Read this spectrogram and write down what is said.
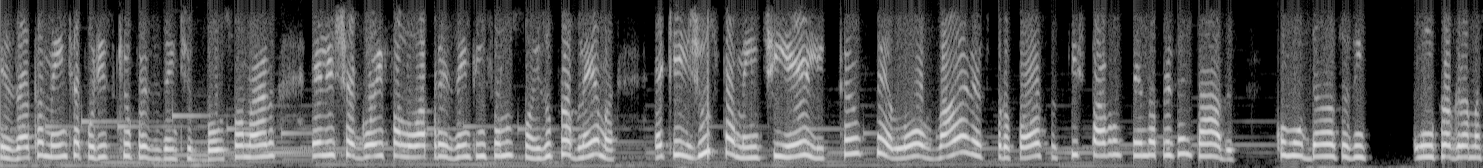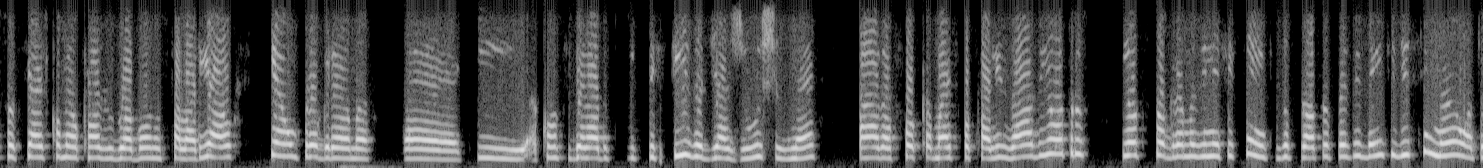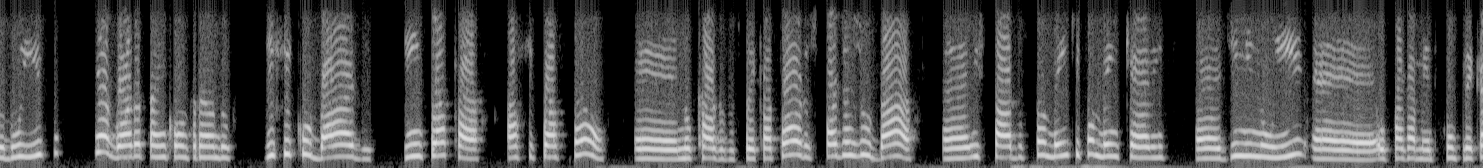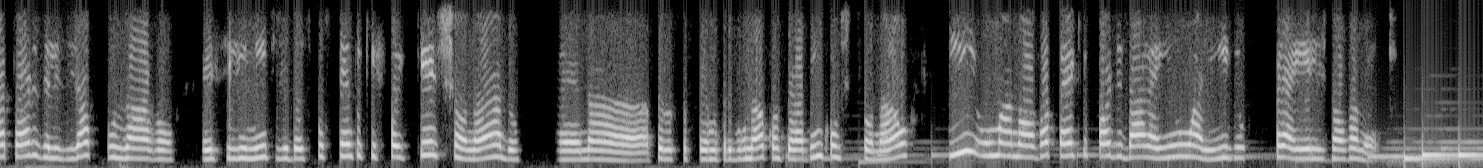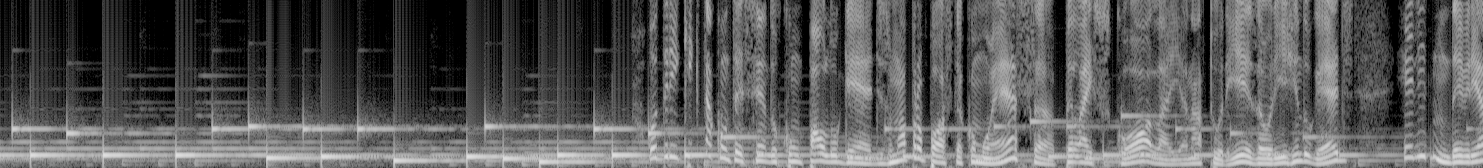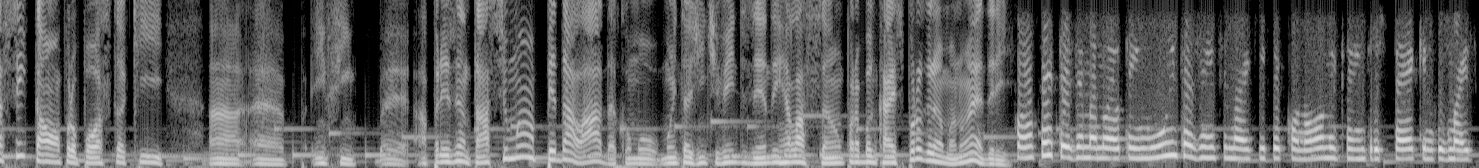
Exatamente, é por isso que o presidente Bolsonaro ele chegou e falou apresentem soluções. O problema é que justamente ele cancelou várias propostas que estavam sendo apresentadas, com mudanças em, em programas sociais, como é o caso do abono salarial, que é um programa é, que é considerado que precisa de ajustes, né, para foca, mais focalizado e outros e outros programas ineficientes. O próprio presidente disse não a tudo isso e agora está encontrando dificuldade de emplacar a situação é, no caso dos precatórios, pode ajudar é, estados também que também querem é, diminuir é, o pagamento com precatórios. Eles já usavam esse limite de 2% que foi questionado é, na, pelo Supremo Tribunal, considerado inconstitucional, e uma nova PEC pode dar aí um alívio para eles novamente. Rodrigo, o que está acontecendo com o Paulo Guedes? Uma proposta como essa, pela escola e a natureza, a origem do Guedes, ele não deveria aceitar uma proposta que, ah, é, enfim, é, apresentasse uma pedalada, como muita gente vem dizendo em relação para bancar esse programa, não é, Adri? Com certeza, Emanuel. Tem muita gente na equipe econômica, entre os técnicos mais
